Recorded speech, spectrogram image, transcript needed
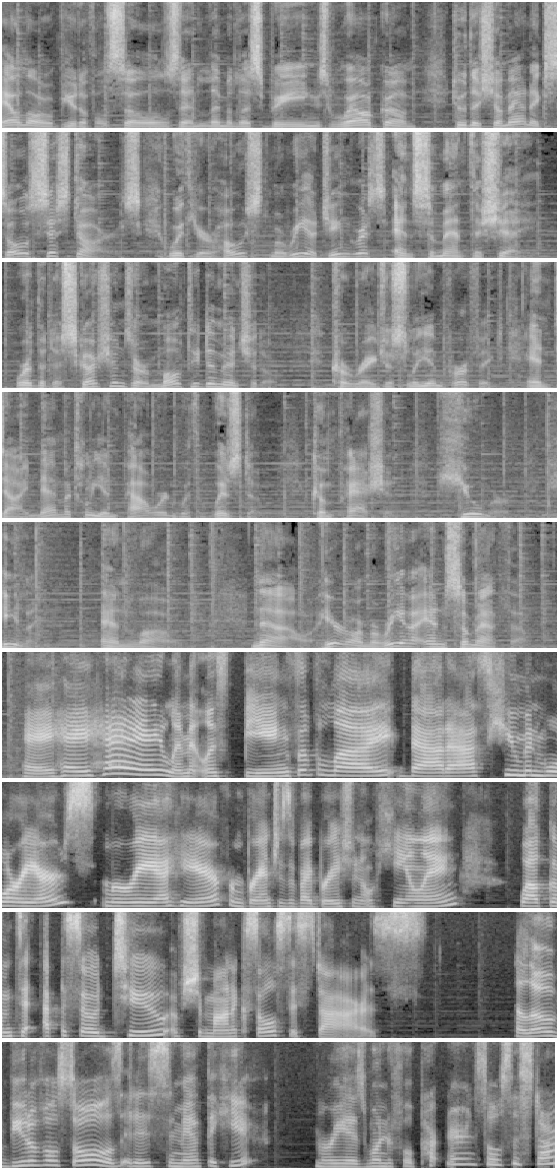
Hello, beautiful souls and limitless beings. Welcome to the Shamanic Soul Sisters with your host, Maria Gingras and Samantha Shea, where the discussions are multidimensional, courageously imperfect, and dynamically empowered with wisdom, compassion, humor, healing, and love. Now, here are Maria and Samantha. Hey, hey, hey, limitless beings of light, badass human warriors. Maria here from Branches of Vibrational Healing. Welcome to episode two of Shamanic Soul Sisters. Hello, beautiful souls. It is Samantha here, Maria's wonderful partner and soul sister.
